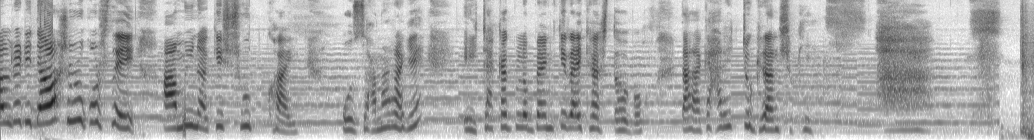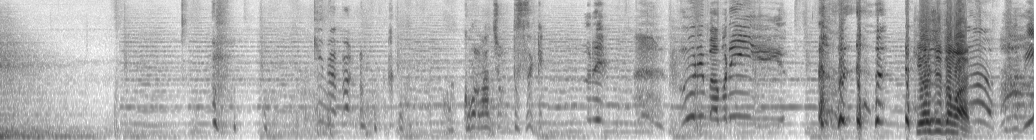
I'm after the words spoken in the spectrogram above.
অলরেডি দেওয়া শুরু করছে। আমি নাকি সুদ খাই। ও জানার আগে এই টাকাগুলো ব্যাংকে রাইখা আসতে হব। তার আগে আরেকটু ঘ্রাণ সুখী কি ব্যাপার? গলা চলতেছে কে? আরে আরে কি হয়েছে তোমার? ভাবি?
